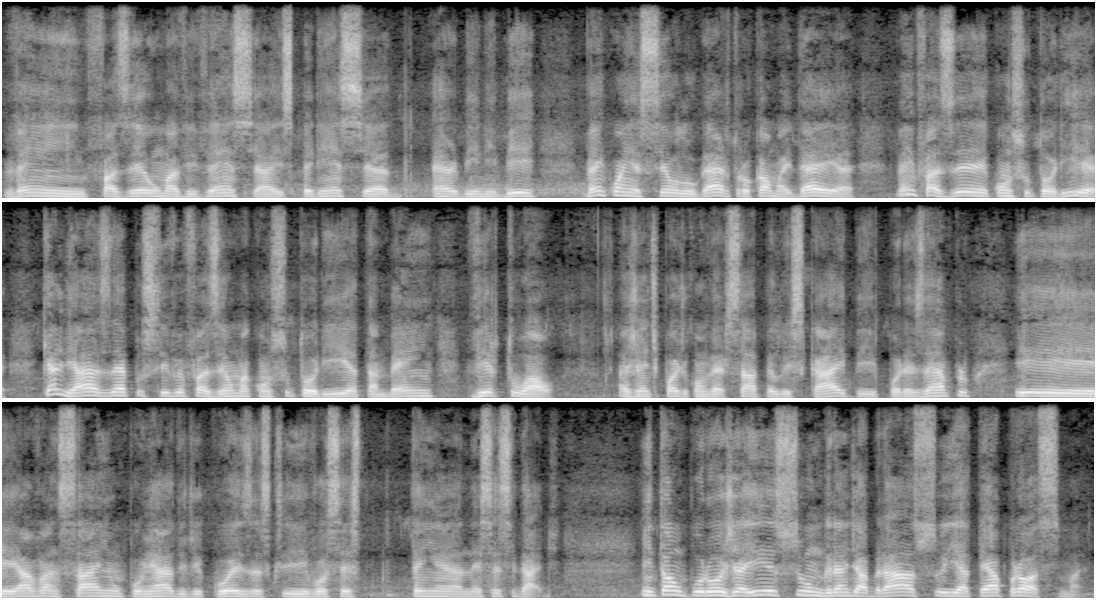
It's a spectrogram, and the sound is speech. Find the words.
vem fazer uma vivência, experiência Airbnb, vem conhecer o lugar, trocar uma ideia, vem fazer consultoria, que aliás é possível fazer uma consultoria também virtual. A gente pode conversar pelo Skype, por exemplo, e avançar em um punhado de coisas que você tenha necessidade. Então, por hoje é isso, um grande abraço e até a próxima.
